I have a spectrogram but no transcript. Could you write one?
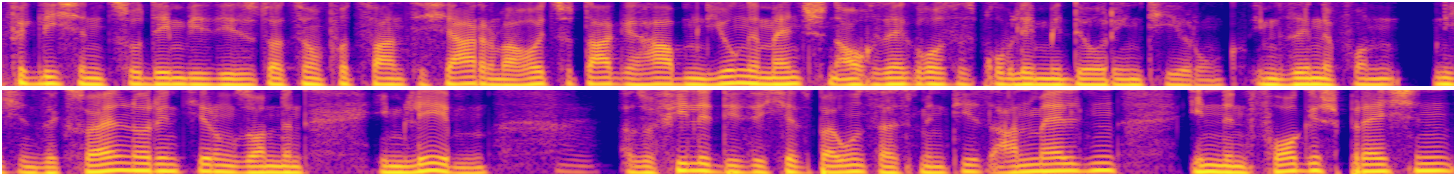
verglichen zu dem, wie die Situation vor 20 Jahren war. Heutzutage haben junge Menschen auch sehr großes Problem mit der Orientierung. Im Sinne von nicht in sexuellen Orientierung, sondern im Leben. Mhm. Also viele, die sich jetzt bei uns als Mentees anmelden, in den Vorgesprächen,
